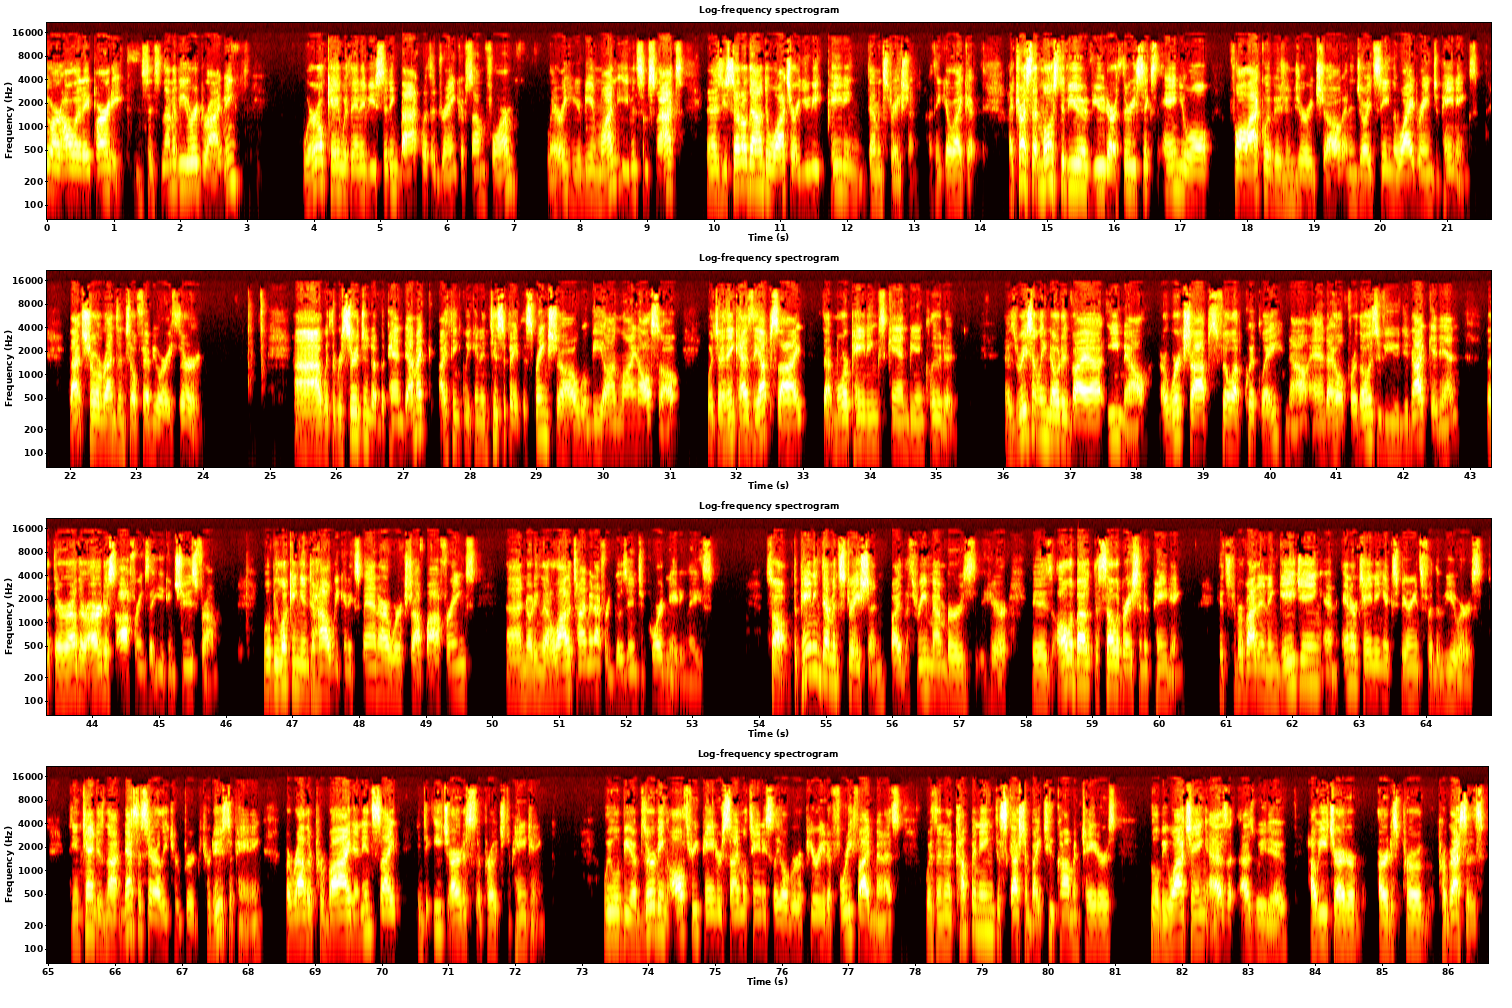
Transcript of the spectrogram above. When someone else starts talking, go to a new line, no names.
to our holiday party. And since none of you are driving, we're okay with any of you sitting back with a drink of some form. Larry, you're being one, even some snacks. And as you settle down to watch our unique painting demonstration, I think you'll like it. I trust that most of you have viewed our 36th annual Fall Aquavision juried show and enjoyed seeing the wide range of paintings. That show runs until February 3rd. Uh, with the resurgence of the pandemic, I think we can anticipate the spring show will be online also, which I think has the upside that more paintings can be included. As recently noted via email, our workshops fill up quickly now, and I hope for those of you who do not get in, that there are other artist offerings that you can choose from. We'll be looking into how we can expand our workshop offerings, uh, noting that a lot of time and effort goes into coordinating these. So the painting demonstration by the three members here is all about the celebration of painting. It's to provide an engaging and entertaining experience for the viewers. The intent is not necessarily to produce a painting, but rather provide an insight into each artist's approach to painting. We will be observing all three painters simultaneously over a period of 45 minutes with an accompanying discussion by two commentators who will be watching, as, as we do, how each art, artist pro, progresses.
